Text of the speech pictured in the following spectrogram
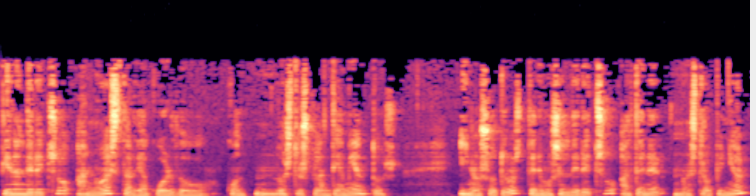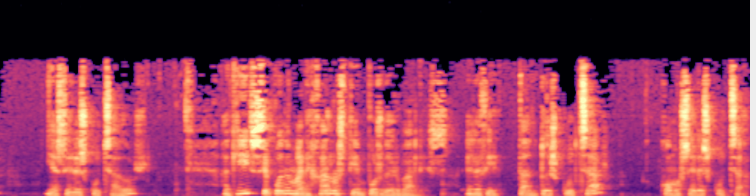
tiene el derecho a no estar de acuerdo con nuestros planteamientos y nosotros tenemos el derecho a tener nuestra opinión y a ser escuchados. Aquí se pueden manejar los tiempos verbales, es decir, tanto escuchar como ser escuchado.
